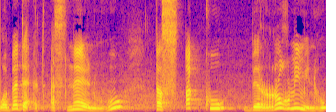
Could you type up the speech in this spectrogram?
وبدأت أسنانه تصطك بالرغم منه.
